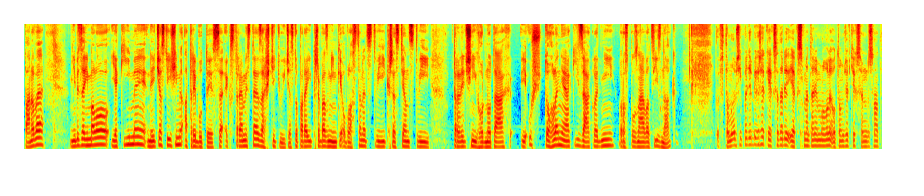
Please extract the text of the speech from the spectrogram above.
Pánové, mě by zajímalo, jakými nejčastějšími atributy se extrémisté zaštiťují. Často padají třeba zmínky o vlastenectví, křesťanství, tradičních hodnotách. Je už tohle nějaký základní rozpoznávací znak? V tomhle případě bych řekl, jak, se tady, jak jsme tady mluvili o tom, že v těch 70.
